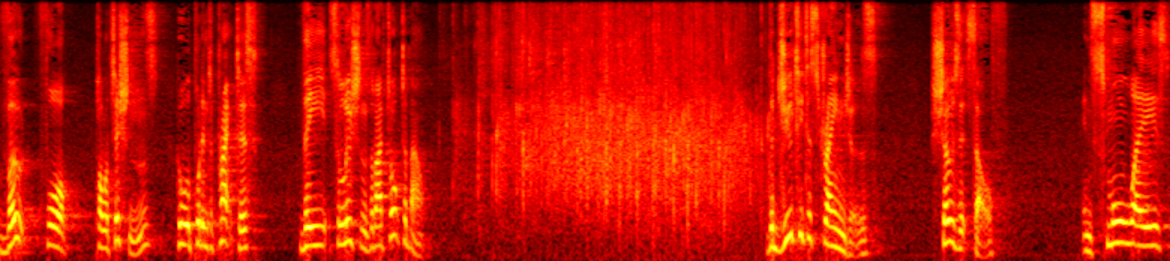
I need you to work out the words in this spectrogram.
vote for politicians who will put into practice the solutions that I've talked about. The duty to strangers shows itself in small ways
